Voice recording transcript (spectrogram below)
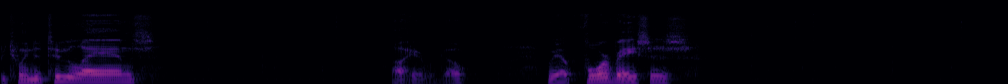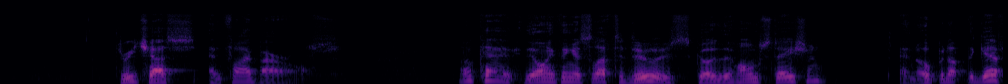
Between the two lands, oh, here we go. We have four bases, three chests, and five barrels. Okay, the only thing that's left to do is go to the home station and open up the gifts.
